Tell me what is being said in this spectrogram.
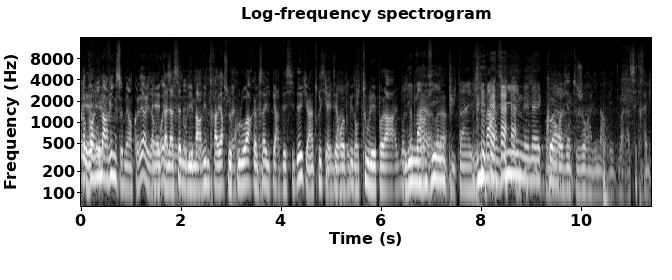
t'as- quand, Lee Marvin se met en colère, il Et t'as la scène où Lee Marvin traverse le couloir comme ça, hyper décidé, qui est un truc qui a Lee été Marvin, repris dans putain. tous les polars. Lee Marvin, putain, Lee Marvin, les mecs, On quoi. revient toujours à Lee Marvin. Voilà, c'est très bien.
